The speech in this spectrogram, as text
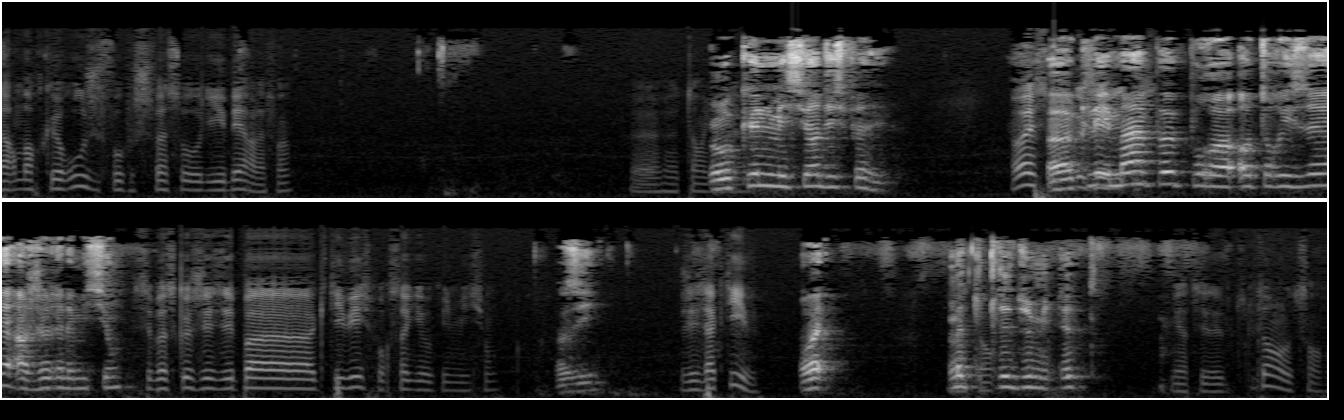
La remorque rouge, faut que je fasse au Liébert à la fin. Euh, attends, il y a- Aucune mission disponible. Ouais, c'est Euh, parce que clé j'ai- main un peu pour euh, autoriser à gérer les missions. C'est parce que je les ai pas activés, c'est pour ça qu'il n'y a aucune mission. Vas-y. Je les active. Ouais. Mais Attends. toutes les deux minutes. Merde, c'est tout le temps dans l'autre sens.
